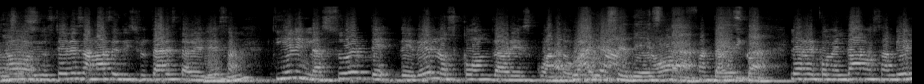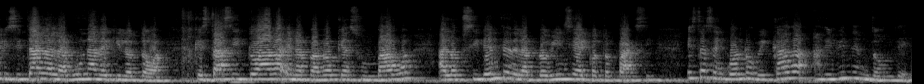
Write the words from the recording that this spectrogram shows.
No, y ustedes además de disfrutar esta belleza, uh -huh. tienen la suerte de ver los cóndores cuando vayan. De esta, no, fantástico. De esta. Les recomendamos también visitar la laguna de Quilotoa, que está situada en la parroquia Zumbagua, al occidente de la provincia de Cotopaxi Esta se encuentra ubicada, adivinen dónde,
